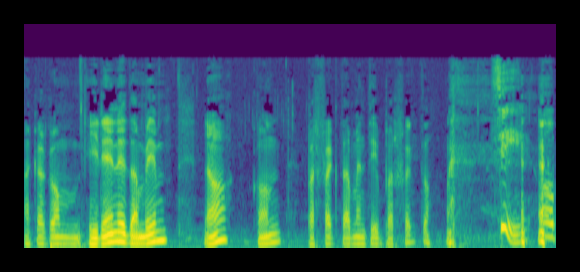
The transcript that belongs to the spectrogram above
acá con Irene también, ¿no? Con Perfectamente Imperfecto. Sí, o,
